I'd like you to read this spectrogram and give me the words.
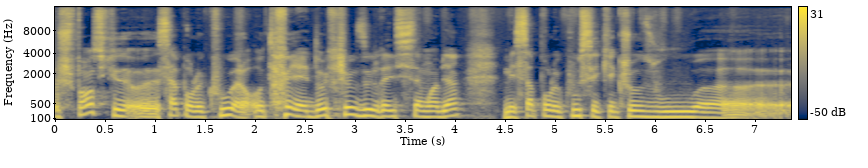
je, pense que ça pour le coup, alors autant il y a d'autres choses où je réussissais moins bien, mais ça pour le coup c'est quelque chose où euh,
